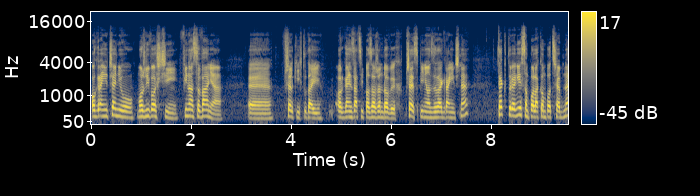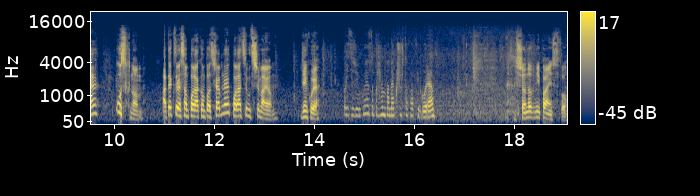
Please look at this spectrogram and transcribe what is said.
ograniczeniu możliwości finansowania e, wszelkich tutaj organizacji pozarządowych przez pieniądze zagraniczne, te, które nie są Polakom potrzebne, uschną, a te, które są Polakom potrzebne, Polacy utrzymają. Dziękuję. Bardzo dziękuję. Zapraszam pana Krzysztofa Figurę. Szanowni Państwo,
